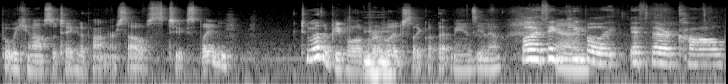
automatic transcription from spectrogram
but we can also take it upon ourselves to explain to other people of Mhm. privilege, like what that means. You know. Well, I think And- people, if they're called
